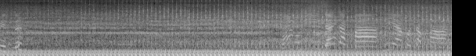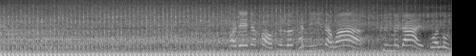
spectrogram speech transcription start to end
บิดเลยแจ้งจับปลานี่ยคนจับปลาพอเดย์จะขอขึ้นรถคันนี้แต่ว่าขึ้นไม่ได้กลัวหล่น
